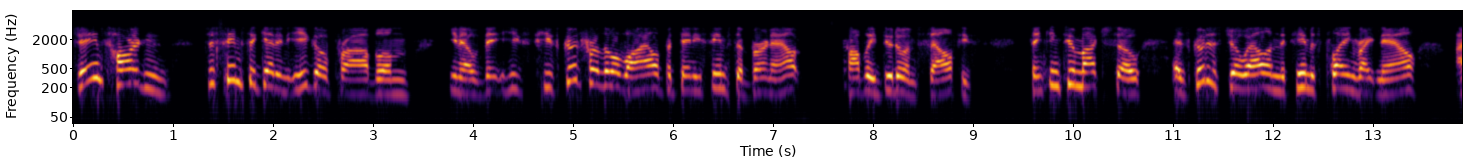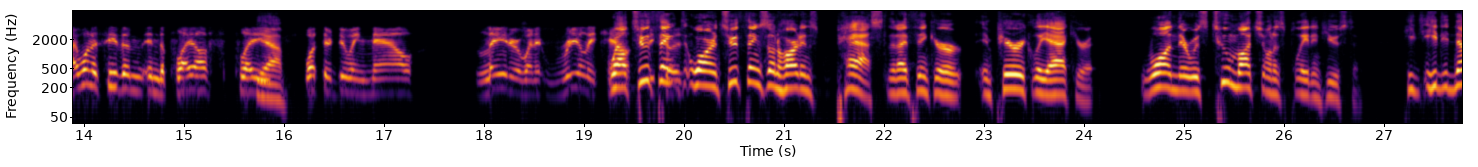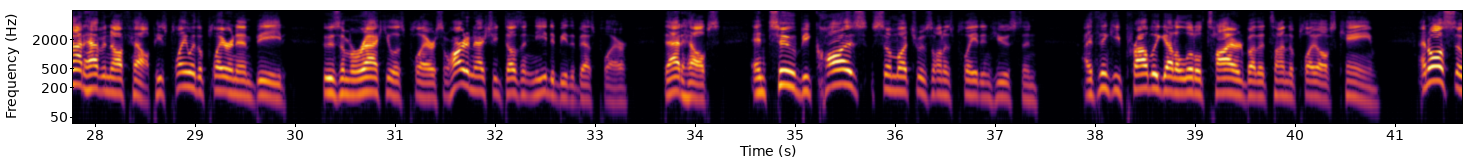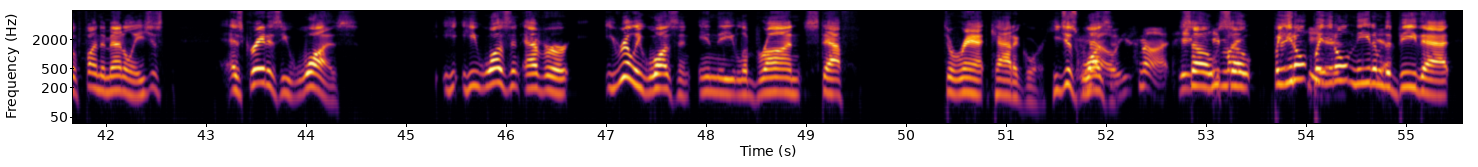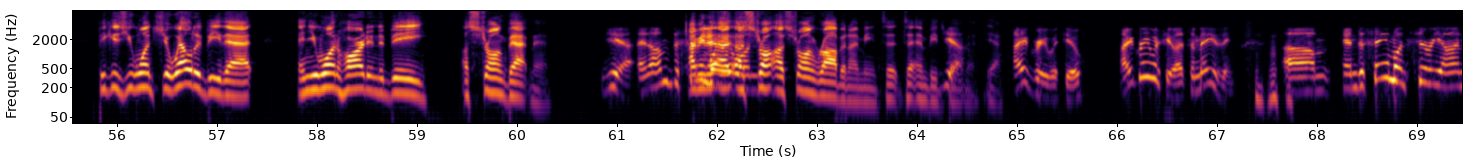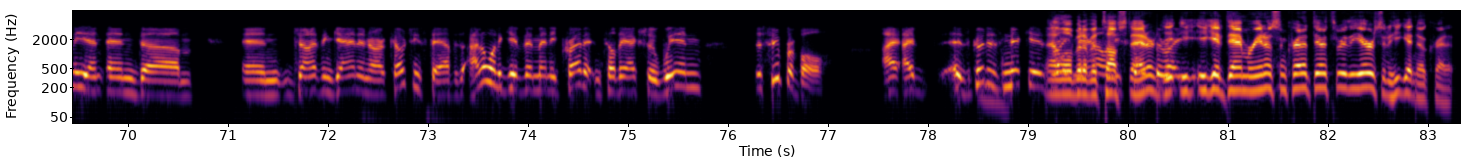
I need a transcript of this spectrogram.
James Harden just seems to get an ego problem. You know, they, he's he's good for a little while, but then he seems to burn out, probably due to himself. He's thinking too much. So, as good as Joel and the team is playing right now, I want to see them in the playoffs play Yeah. what they're doing now. Later, when it really counts. Well, two things, Warren. Two things on Harden's past that I think are empirically accurate. One, there was too much on his plate in Houston. He he did not have enough help. He's playing with a player in Embiid who's a miraculous player. So Harden actually doesn't need to be the best player. That helps. And two, because so much was on his plate in Houston, I think he probably got a little tired by the time the playoffs came. And also fundamentally, he's just as great as he was. He he wasn't ever. He really wasn't in the LeBron, Steph, Durant category. He just wasn't. he's not. He, so he so, but you don't. But you don't need him Yeah. to be that because you want Joel to be that, and you want Harden to be a strong Batman. Yeah, and I'm the same I mean, a, a strong a strong Robin. I mean, to to Embiid's Yeah. Batman. Yeah. I agree with you. I agree with you. That's amazing. um, and the same on Sirianni and and um, and Jonathan Gannon, our coaching staff, is I don't want to give them any credit until they actually win the Super Bowl. I, I as good as Nick is, a little right bit of a tough standard. You, right- you, you give Dan Marino some credit there through the years, or did he get no credit?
